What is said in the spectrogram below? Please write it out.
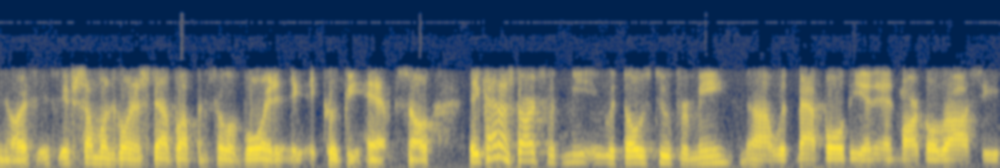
you know, if, if, if someone's going to step up and fill a void, it, it could be him. So it kind of starts with me, with those two for me, uh, with Matt Boldy and, and Marco Rossi.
